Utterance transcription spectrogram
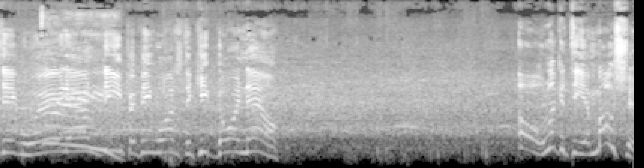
dig way down deep if he wants to keep going now. Oh, look at the emotion.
